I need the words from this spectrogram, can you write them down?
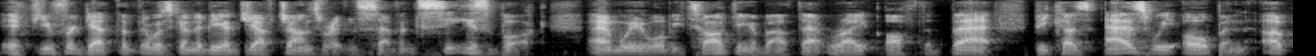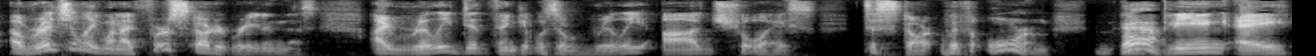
If you forget that there was going to be a Geoff Johns written Seven Seas book, and we will be talking about that right off the bat. Because as we open, uh, originally when I first started reading this, I really did think it was a really odd choice to start with Orm Yeah. being a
